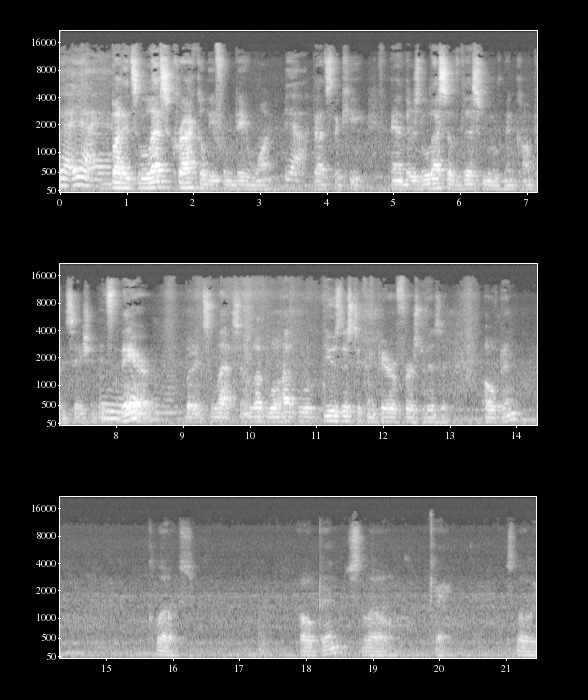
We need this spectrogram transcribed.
yeah yeah yeah but it's less crackly from day one. yeah. That's the key. And there's less of this movement compensation. It's Mm, there, mhm. but it's less. And look, we'll have, we'll use this to compare first visit. Open, close. Open, slow, okay. Slowly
